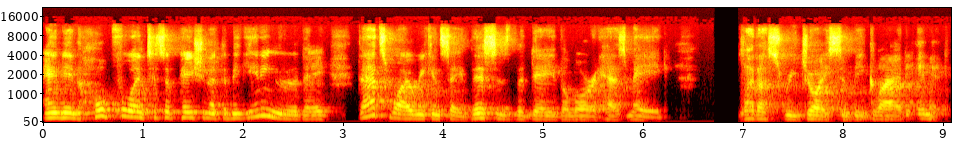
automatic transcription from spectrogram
and in hopeful anticipation at the beginning of the day, that's why we can say, This is the day the Lord has made. Let us rejoice and be glad in it,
